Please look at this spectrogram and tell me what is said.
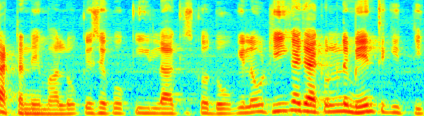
ਘੱਟ ਨੇ ਮੰਨ ਲਓ, ਕਿਸੇ ਕੋ ਕਿਲਾ, ਕਿਸੇ ਕੋ 2 ਕਿੱਲਾ, ਉਹ ਠੀਕ ਹੈ ਜਾ ਕੇ ਉਹਨਾਂ ਨੇ ਮਿਹਨਤ ਕੀਤੀ।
